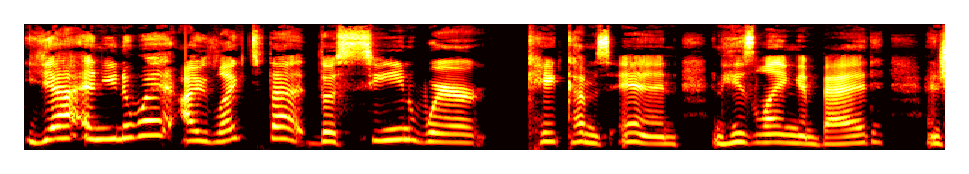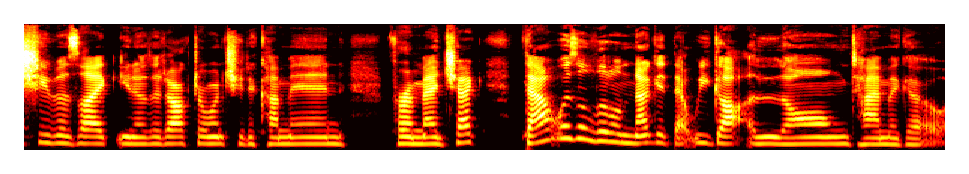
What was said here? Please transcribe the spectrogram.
Yeah, and you know what? I liked that the scene where Kate comes in and he's laying in bed and she was like, you know, the doctor wants you to come in for a med check. That was a little nugget that we got a long time ago.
